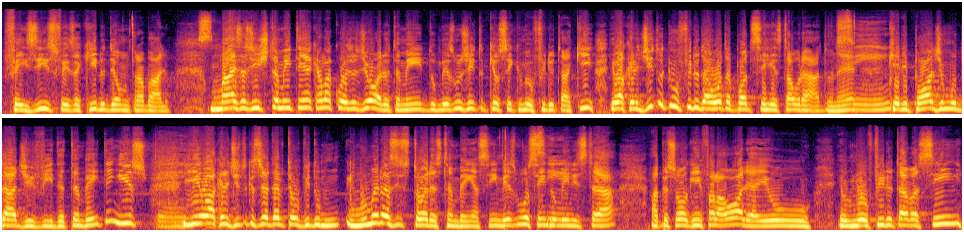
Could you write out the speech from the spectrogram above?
fez isso, fez aquilo, deu um trabalho. Mas a gente também tem aquela coisa de, olha, eu também, do mesmo jeito que eu sei que o meu filho está aqui, eu acredito que o filho da outra pode ser restaurado, né? Sim. Que ele pode mudar de vida. Também tem isso. Tem. E eu acredito que você já deve ter ouvido inúmeras histórias também, assim, mesmo você Sim. indo ministrar, a pessoa, alguém fala, olha, eu, eu meu filho estava assim,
